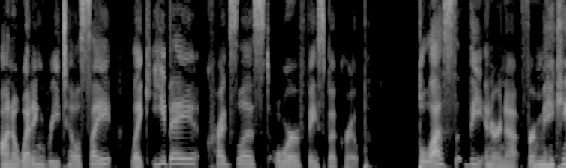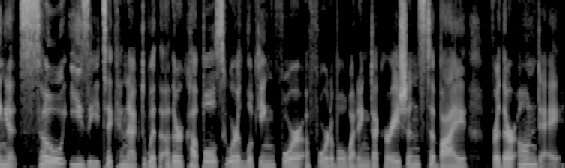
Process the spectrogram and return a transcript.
on a wedding retail site like eBay, Craigslist, or Facebook group. Bless the internet for making it so easy to connect with other couples who are looking for affordable wedding decorations to buy for their own day.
